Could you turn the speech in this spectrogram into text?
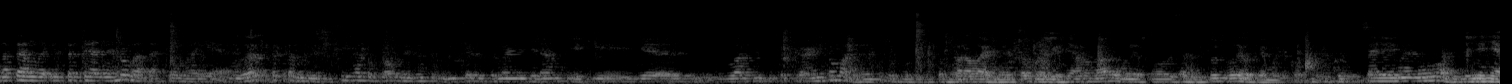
напевно, і в територіальних громадах немає. Ну, зараз так само всі газопроводи йдуть через земельні ділянки, які є власністю територіальної громади. Вони теж будуть. Паралельно, якщо це їхня громада, вони встановлюють сервітут, вони отримують кошти. Це я і маю на увазі. Ні, ні,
